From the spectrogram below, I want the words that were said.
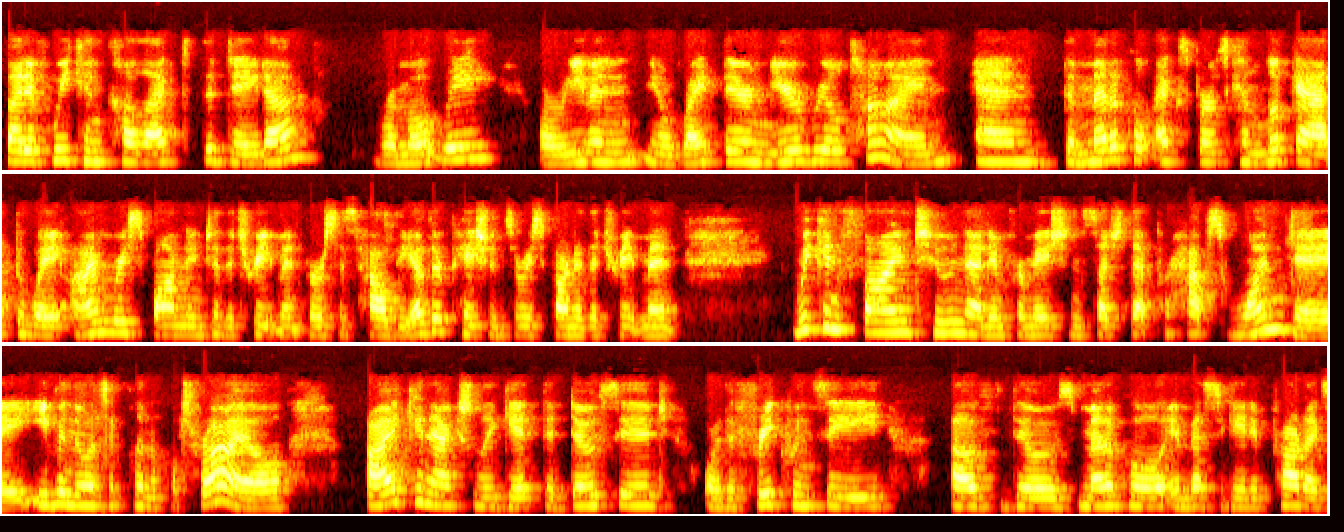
But if we can collect the data remotely or even you know right there near real time and the medical experts can look at the way I'm responding to the treatment versus how the other patients are responding to the treatment we can fine tune that information such that perhaps one day, even though it's a clinical trial, I can actually get the dosage or the frequency of those medical investigative products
